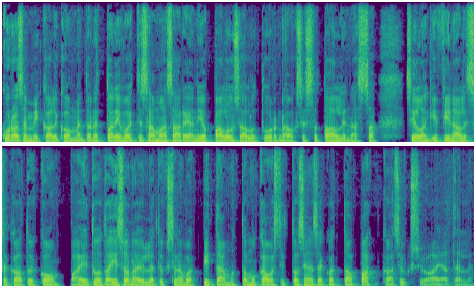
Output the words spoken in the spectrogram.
Kurosen Mika oli kommentoinut, että Toni voitti saman sarjan jo palusaluturnauksessa Tallinnassa. Silloinkin finaalissa kaatui komppa. Ei tuota isona yllätyksenä voi pitää, mutta mukavasti tosiaan sekoittaa pakkaa syksyä ajatellen.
